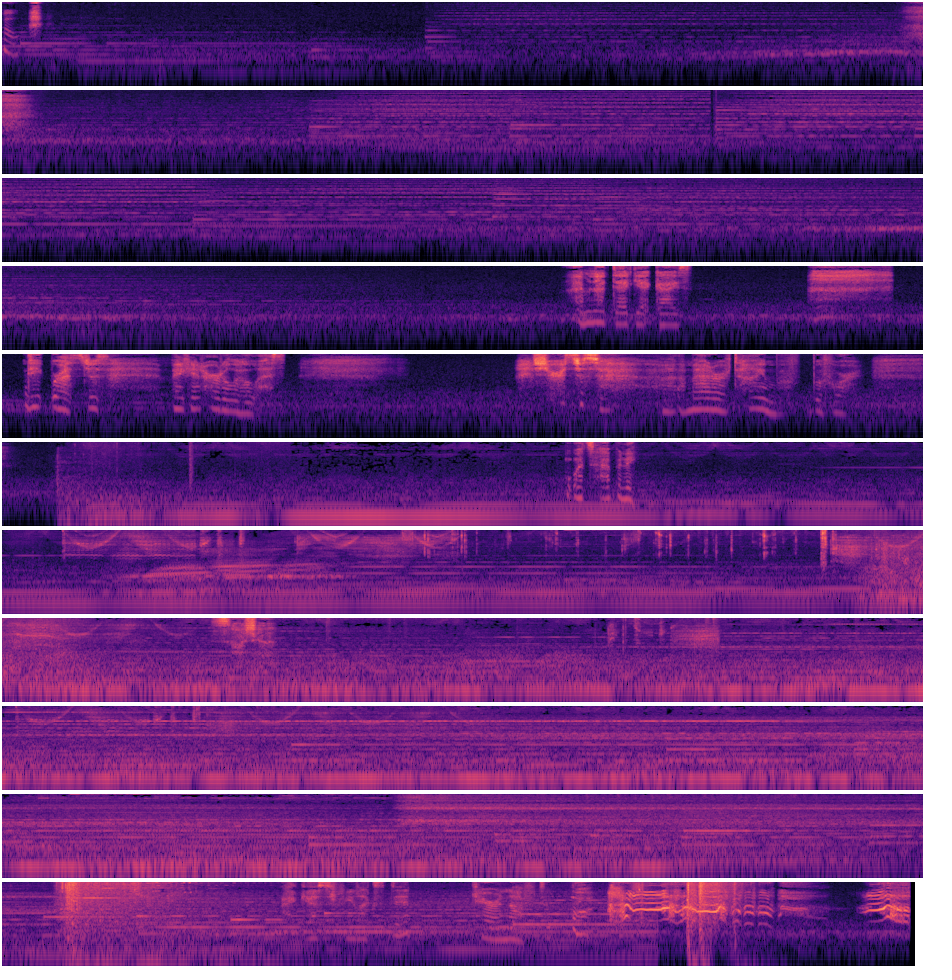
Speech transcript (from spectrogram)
I'm not dead yet, guys. Deep breaths just make it hurt a little less. I'm sure it's just a, a matter of time before. What's happening?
